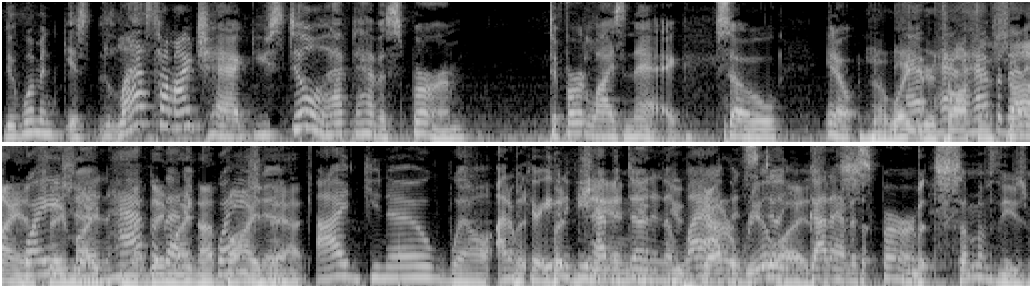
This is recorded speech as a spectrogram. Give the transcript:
the woman is. Last time I checked, you still have to have a sperm to fertilize an egg. So you know, Now, wait, ha- you're ha- talking half of science, That they equation, might- half they of that might not buy equation, that. I, you know, well, I don't But- care. Even if you Jan, have it done it in a lab, gotta it's still you've got to have a sperm. But some of these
